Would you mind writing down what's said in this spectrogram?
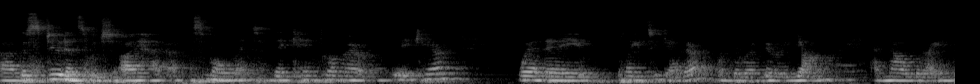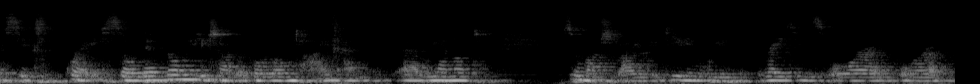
Uh, the students which I have at this moment, they came from a daycare where they played together when they were very young and now they are in the sixth grade. So they've known each other for a long time, and uh, we are not so much like dealing with races or or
